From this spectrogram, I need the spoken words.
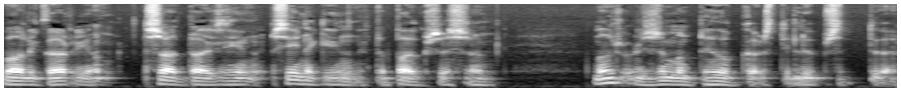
vaalikarja saataisiin siinäkin tapauksessa mahdollisimman tehokkaasti lypsettyä.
